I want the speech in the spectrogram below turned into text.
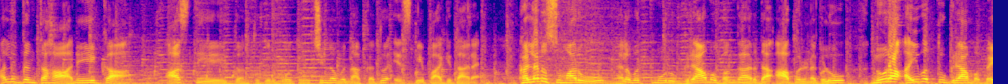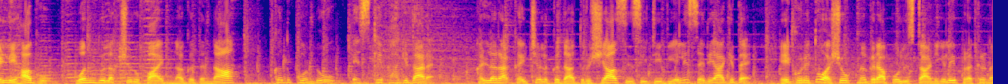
ಅಲ್ಲಿದ್ದಂತಹ ಅನೇಕ ಆಸ್ತಿ ಇದ್ದಂತದಿರಬಹುದು ಚಿನ್ನವನ್ನ ಕದ್ದು ಎಸ್ಕೇಪ್ ಆಗಿದ್ದಾರೆ. ಕಳ್ಳರು ಸುಮಾರು ನಲವತ್ಮೂರು ಗ್ರಾಂ ಬಂಗಾರದ ಆಭರಣಗಳು, ನೂರ ಐವತ್ತು ಗ್ರಾಂ ಬೆಳ್ಳಿ ಹಾಗೂ ಒಂದು ಲಕ್ಷ ರೂಪಾಯಿ ನಗದನ್ನ ಕದ್ಕೊಂಡು ಎಸ್ಕೇಪ್ ಆಗಿದ್ದಾರೆ. ಕಳ್ಳರ ಕೈಚಳಕದ ದೃಶ್ಯ ಸಿಸಿಟಿವಿಯಲ್ಲಿ ಸೆರೆಯಾಗಿದೆ. ಈ ಕುರಿತು ಅಶೋಕ್ ನಗರ ಪೊಲೀಸ್ ಠಾಣೆಯಲ್ಲಿ ಪ್ರಕರಣ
